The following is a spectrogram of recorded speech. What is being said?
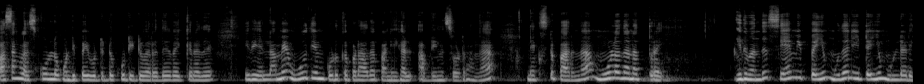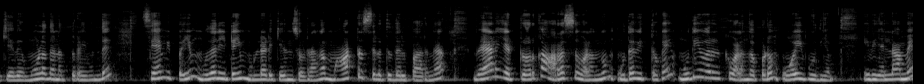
பசங்களை ஸ்கூலில் கொண்டு போய் விட்டுட்டு கூட்டிட்டு வர்றது வைக்கிறது இது எல்லாமே ஊதியம் கொடுக்கப்படாத பணிகள் அப்படின்னு சொல்கிறாங்க நெக்ஸ்ட் பாருங்க மூலதனத்துறை. இது வந்து சேமிப்பையும் முதலீட்டையும் உள்ளடக்கியது. மூலதனத்துறை வந்து சேமிப்பையும் முதலீட்டையும் உள்ளடக்கியதுன்னு சொல்கிறாங்க மாற்று செலுத்துதல் பாருங்கள் வேலையற்றோருக்கு அரசு வழங்கும் உதவித்தொகை முதியவருக்கு வழங்கப்படும் ஓய்வூதியம். இது எல்லாமே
